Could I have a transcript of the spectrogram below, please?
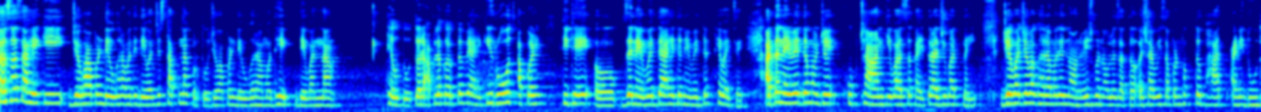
तसंच आहे की जेव्हा आपण देवघरामध्ये देवांची स्थापना करतो जेव्हा आपण देवघरामध्ये देवांना ठेवतो. तर आपलं कर्तव्य आहे की रोज आपण तिथे जे नैवेद्य आहे ते नैवेद्य ठेवायचं आहे आता नैवेद्य म्हणजे खूप छान किंवा असं काही तर अजिबात नाही. जेव्हा जेव्हा घरामध्ये नॉनव्हेज बनवलं जातं अशा वेळेस आपण फक्त भात आणि दूध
